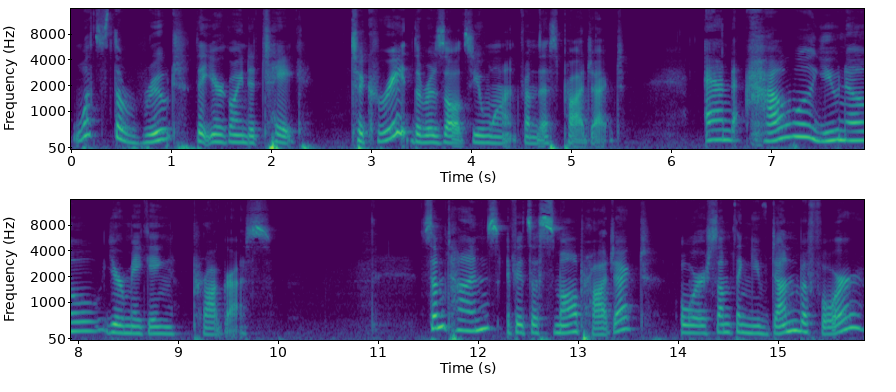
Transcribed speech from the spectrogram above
what's the route that you're going to take to create the results you want from this project? And how will you know you're making progress? Sometimes, if it's a small project or something you've done before,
